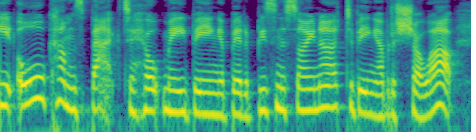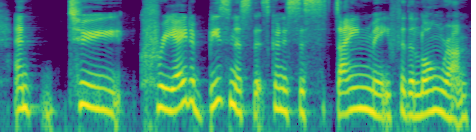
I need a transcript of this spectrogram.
it all comes back to help me being a better business owner, to being able to show up and to create a business that's going to sustain me for the long run.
